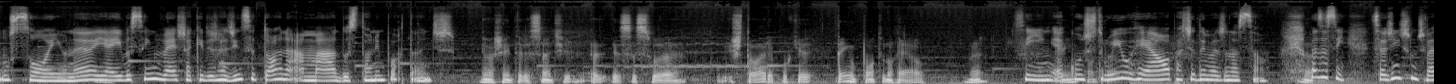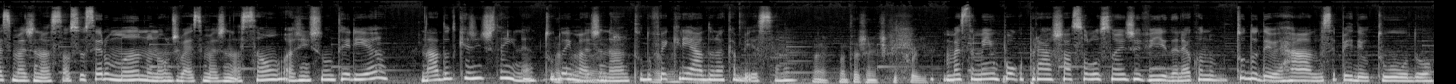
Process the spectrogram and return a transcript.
um sonho, né? E aí você investe, aquele jardim se torna amado, se torna importante. Eu achei interessante essa sua história, porque tem um ponto no real, né? Sim, é construir o real a partir da imaginação. É. Mas assim, se a gente não tivesse imaginação, se o ser humano não tivesse imaginação, a gente não teria nada do que a gente tem, né? Tudo é, é imaginado, tudo é foi verdade. criado na cabeça, né? É, quanta gente que foi. Mas também um pouco para achar soluções de vida, né? Quando tudo deu errado, você perdeu tudo,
